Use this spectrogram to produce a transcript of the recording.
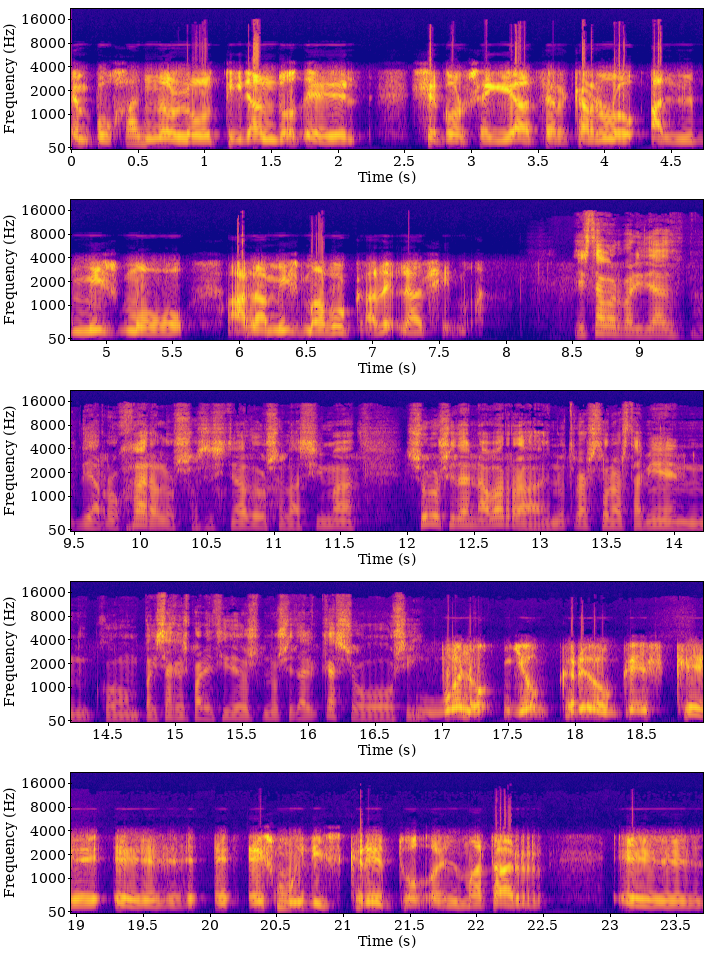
empujándolo, tirando de él, se conseguía acercarlo al mismo, a la misma boca de la cima. Esta barbaridad de arrojar a los asesinados a la cima solo se da en Navarra, en otras zonas también con paisajes parecidos no se da el caso o sí. Bueno, yo creo que es que eh, es muy discreto el matar eh,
